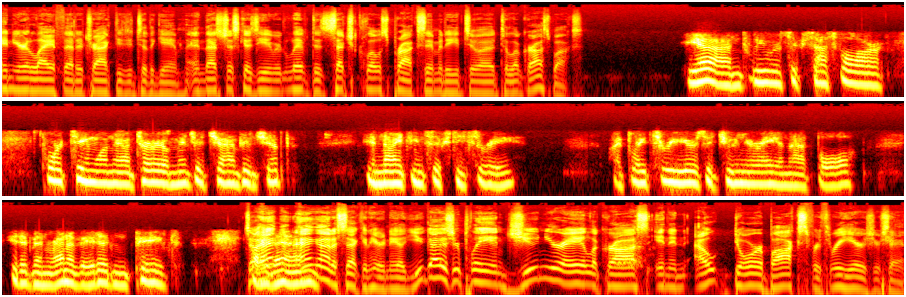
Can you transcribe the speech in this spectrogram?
in your life that attracted you to the game, and that's just because you lived in such close proximity to a to lacrosse box. Yeah, and we were successful. Our port team won the Ontario Midget Championship in 1963. I played three years at Junior A in that bowl. It had been renovated and paved so hang, hang on a second here, Neil. You guys are playing junior A lacrosse in an outdoor box for three years. You're saying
